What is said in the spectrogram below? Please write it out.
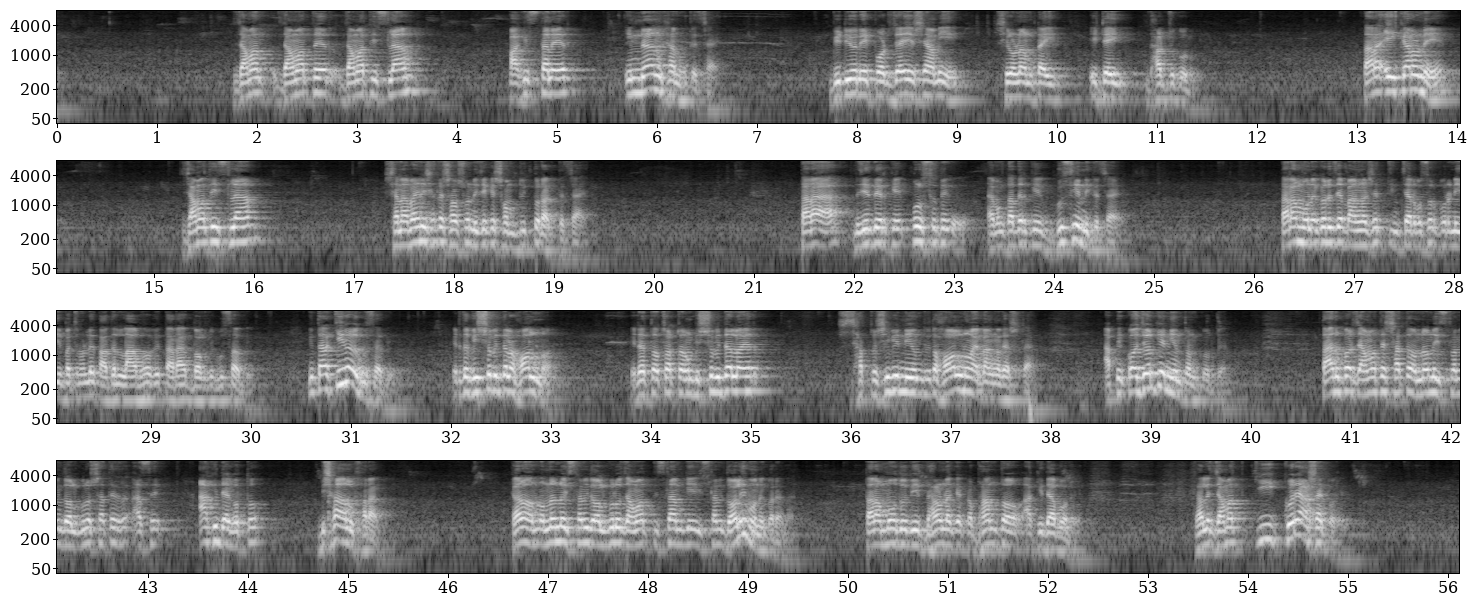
জামাত জামাতের জামাত ইসলাম পাকিস্তানের ইমরান খান হতে চায়। ভিডিওর এই পর্যায়ে এসে আমি শিরোনামটাই এটাই ধার্য করব। তারা এই কারণে জামাত ইসলাম সেনাবাহিনীর সাথে সবসময় নিজেকে সম্পৃক্ত রাখতে চায়। তারা নিজেদেরকে প্রস্তুতি এবং তাদেরকে গুছিয়ে নিতে চায়। তারা মনে করে যে বাংলাদেশের তিন চার বছর পরে নির্বাচন হলে তাদের লাভ হবে, তারা দলকে গুছাবে। কিন্তু তারা কীভাবে গুছাবে? এটা তো বিশ্ববিদ্যালয়ের হল নয়। এটা তো চট্টগ্রাম বিশ্ববিদ্যালয়ের ছাত্র শিবির নিয়ন্ত্রিত হল নয় বাংলাদেশটা। আপনি কয়জনকে নিয়ন্ত্রণ করবেন? তার উপর জামাতের সাথে অন্যান্য ইসলামী দলগুলোর সাথে আছে, আকিদাগত বিশাল ফারাক। কারণ অন্যান্য ইসলামী দলগুলো জামাত ইসলামকে ইসলামী দলই মনে করে না। তারা মৌদুদির ধারণাকে একটা ভ্রান্ত আকিদা বলে। তাহলে জামাত কি করে আশা করে?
